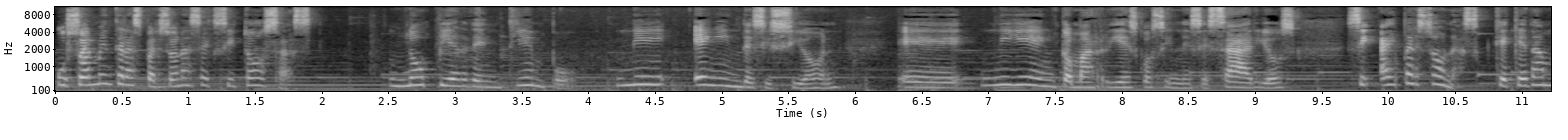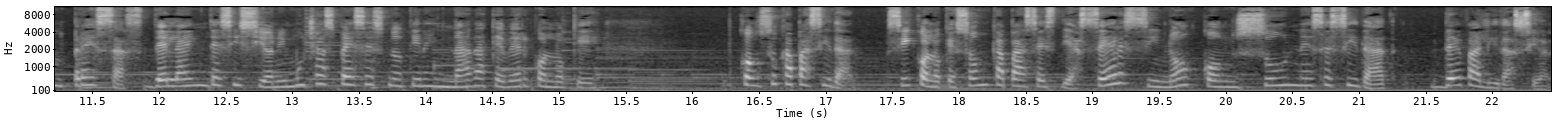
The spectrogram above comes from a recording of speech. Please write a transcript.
Usualmente las personas exitosas no pierden tiempo ni en indecisión, eh, ni en tomar riesgos innecesarios, Sí, hay personas que quedan presas de la indecisión y muchas veces no tienen nada que ver con lo que con su capacidad, sí, con lo que son capaces de hacer, sino con su necesidad de validación.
